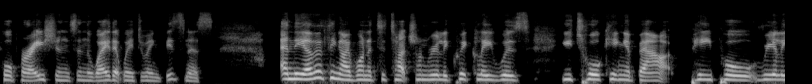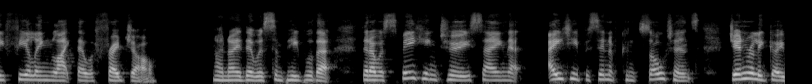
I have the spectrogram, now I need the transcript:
corporations and the way that we're doing business. And the other thing I wanted to touch on really quickly was you talking about people really feeling like they were fragile. I know there was some people that that I was speaking to saying that 80% of consultants generally go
